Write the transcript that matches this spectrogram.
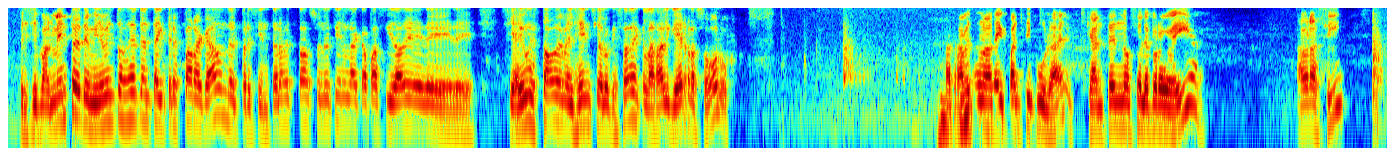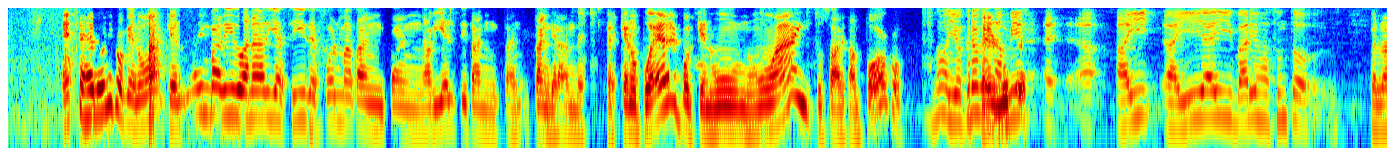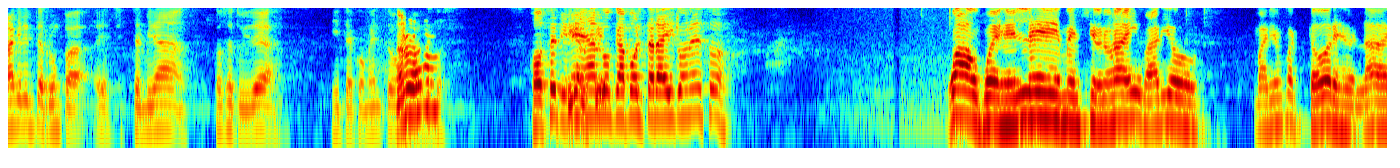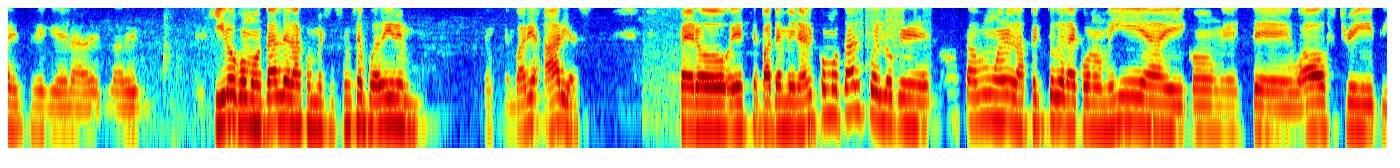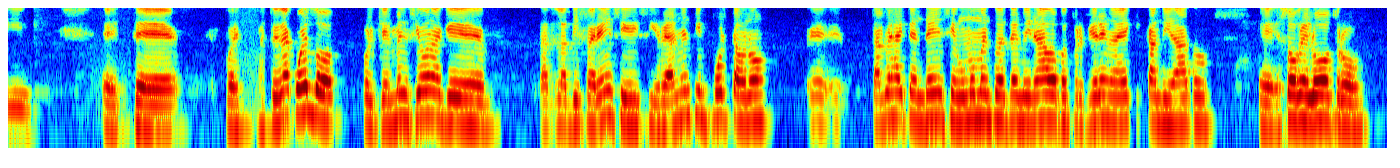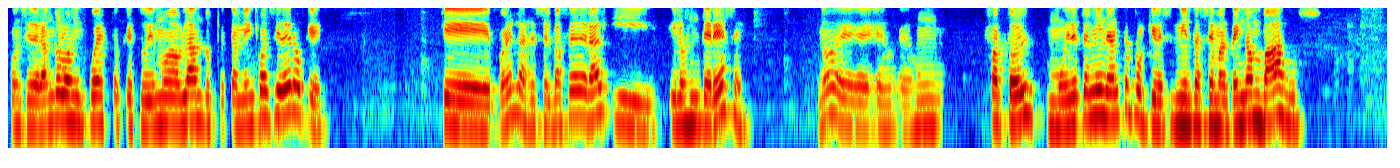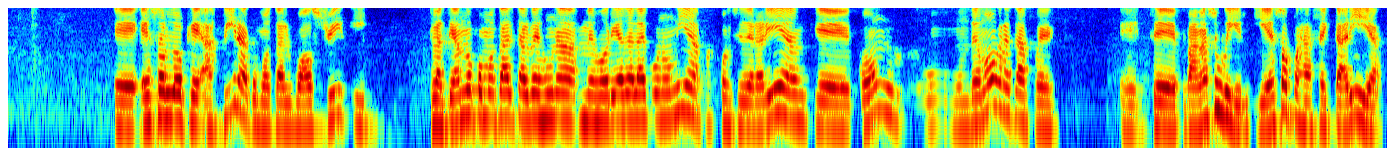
Principalmente desde 1973 para acá, donde el presidente de los Estados Unidos tiene la capacidad de, de- de, si hay un estado de emergencia, lo que sea, declarar guerra solo. A través de una ley particular que antes no se le proveía. Ahora sí. Este es el único que no ha, que no ha invadido a nadie así de forma tan, tan abierta y tan, tan, tan grande. Pero es que no puede, porque no, no hay, tú sabes, tampoco. No, yo creo que Pero también eh, ahí, ahí hay varios asuntos. Perdona que te interrumpa. eh, si termina, entonces tu idea y te comento. No, no, no. José, ¿tienes algo que aportar ahí con eso? Wow, pues él le mencionó ahí varios, varios factores, ¿verdad? Este, que la, la- el giro como tal de la conversación se puede ir en, en- en varias áreas. Pero este, para terminar como tal, pues lo que ¿no? estamos en el aspecto de la economía y con este Wall Street y este, pues estoy de acuerdo porque él menciona que la- las diferencias y si realmente importa o no, eh, tal vez hay tendencia en un momento determinado, pues prefieren a X candidato eh, sobre el otro, considerando los impuestos que estuvimos hablando, pues también considero que, pues la Reserva Federal y, y los intereses, ¿no? Eh, es, es un factor muy determinante porque mientras se mantengan bajos, eh, eso es lo que aspira como tal Wall Street y planteando como tal tal vez una mejoría de la economía, pues considerarían que con un, un demócrata pues este, van a subir y eso pues afectaría.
